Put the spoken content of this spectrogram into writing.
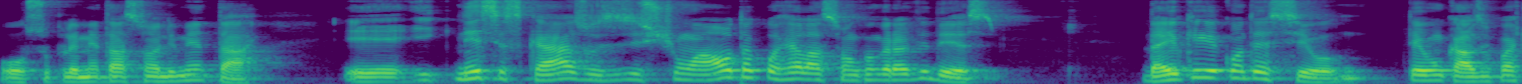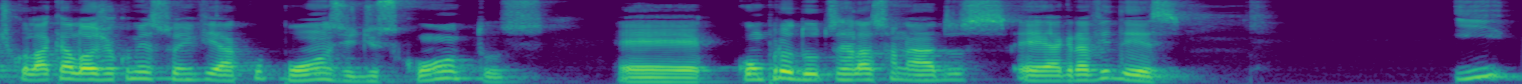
ou suplementação alimentar. E, e nesses casos existia uma alta correlação com gravidez. Daí o que, aconteceu? Teve um caso em particular que a loja começou a enviar cupons de descontos é, com produtos relacionados é, à gravidez. E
